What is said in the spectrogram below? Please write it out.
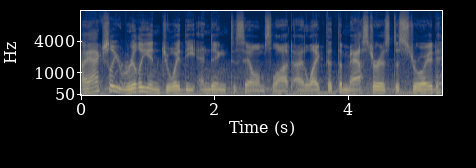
I actually really enjoyed the ending to Salem's Lot. I like that the Master is destroyed,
